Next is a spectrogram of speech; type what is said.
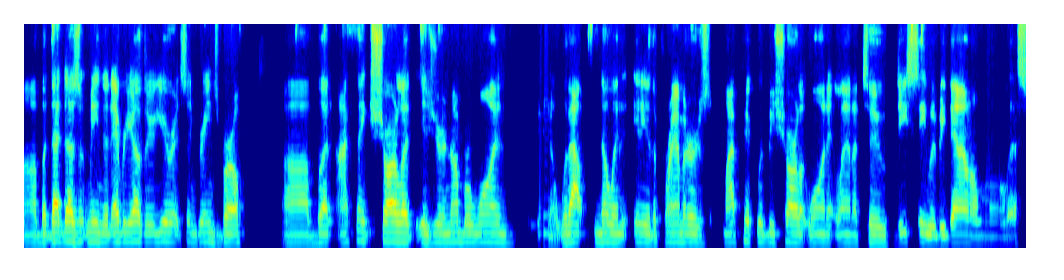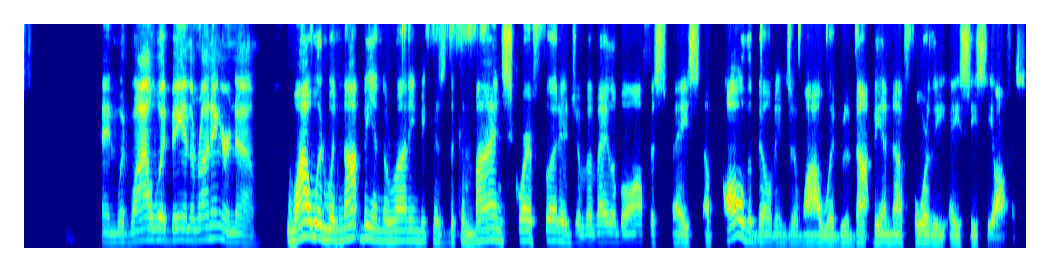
uh, but that doesn't mean that every other year it's in Greensboro. Uh, but I think Charlotte is your number one. You know, without knowing any of the parameters, my pick would be Charlotte one, Atlanta two, DC would be down on the list. And would Wildwood be in the running or no? Wildwood would not be in the running because the combined square footage of available office space of all the buildings in Wildwood would not be enough for the ACC office.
